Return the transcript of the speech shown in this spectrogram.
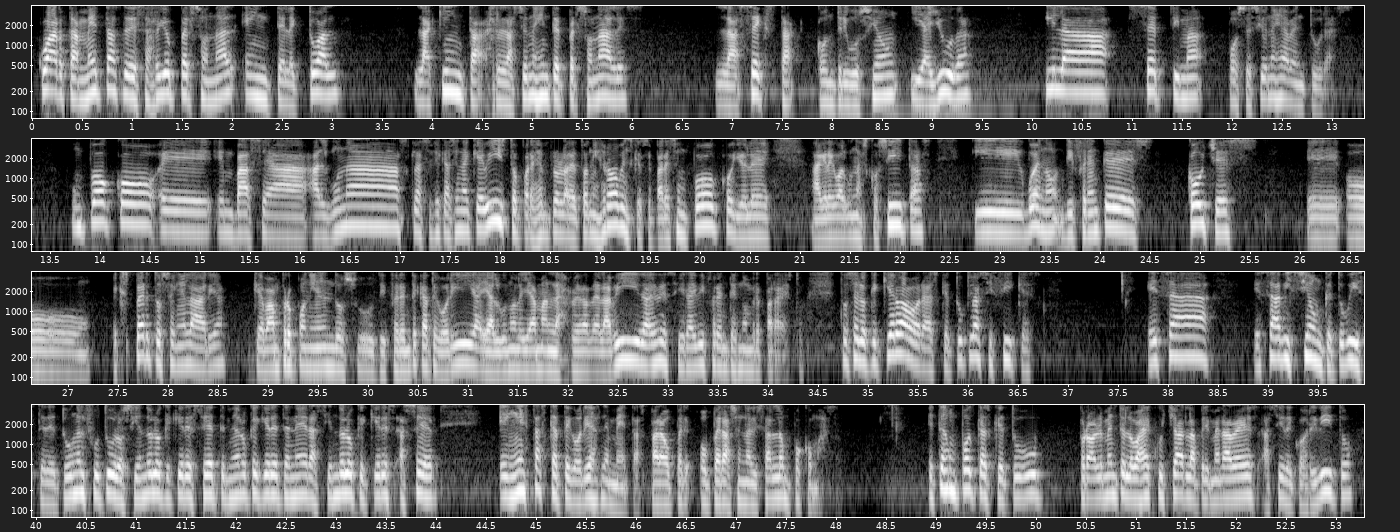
cuarta, metas de desarrollo personal e intelectual. La quinta, relaciones interpersonales. La sexta, contribución y ayuda. Y la séptima, posesiones y aventuras. Un poco eh, en base a algunas clasificaciones que he visto, por ejemplo la de Tony Robbins, que se parece un poco, yo le agrego algunas cositas, y bueno, diferentes coaches eh, o expertos en el área que van proponiendo sus diferentes categorías y algunos le llaman las ruedas de la vida, es decir, hay diferentes nombres para esto. Entonces lo que quiero ahora es que tú clasifiques esa esa visión que tuviste de tú en el futuro, siendo lo que quieres ser, teniendo lo que quieres tener, haciendo lo que quieres hacer, en estas categorías de metas para operacionalizarla un poco más. Este es un podcast que tú probablemente lo vas a escuchar la primera vez así de corridito,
